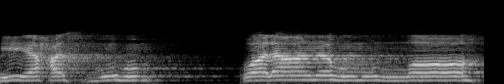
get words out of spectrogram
هي حسبهم ولعنهم الله.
